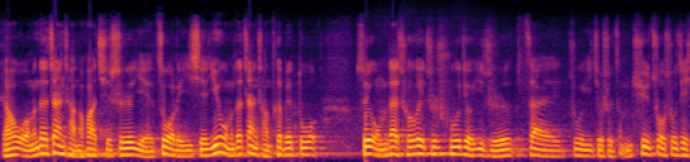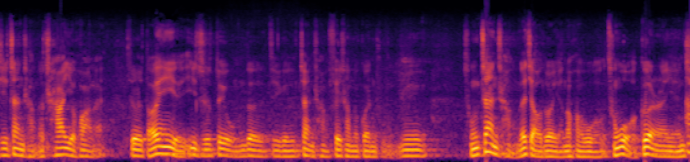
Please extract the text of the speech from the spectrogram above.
然后我们的战场的话，其实也做了一些，因为我们的战场特别多，所以我们在筹备之初就一直在注意，就是怎么去做出这些战场的差异化来。就是导演也一直对我们的这个战场非常的关注，因为从战场的角度而言的话，我从我个人而言，其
